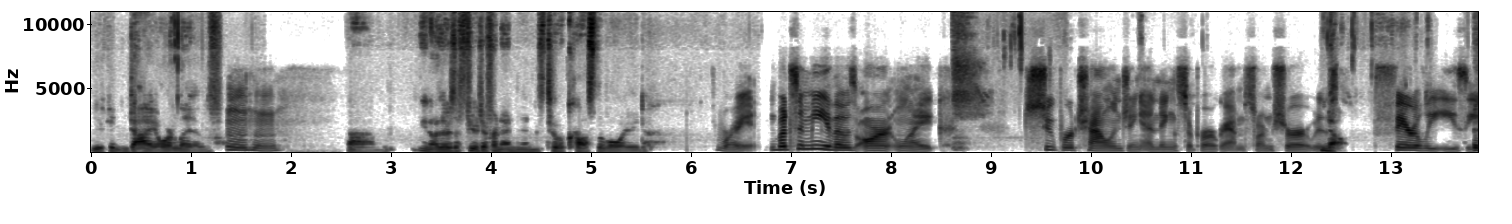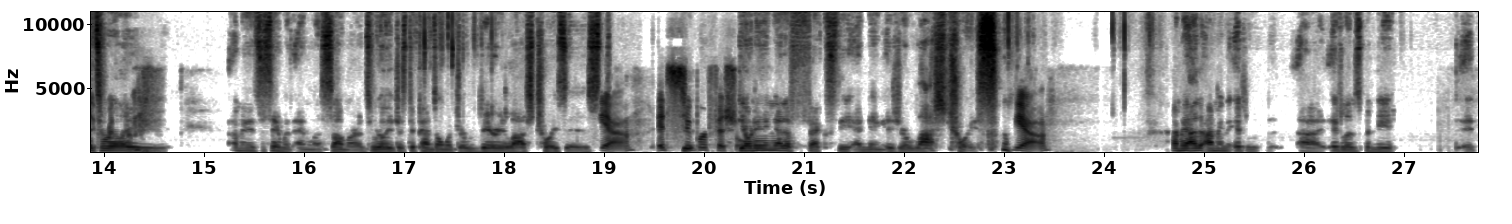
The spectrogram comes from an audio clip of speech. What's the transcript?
You can die or live. Mm-hmm. Um, you know, there's a few different endings to Across the Void. Right. But to me, those aren't like super challenging endings to program, so I'm sure it was No. fairly easy. It's them. really. I mean, it's the same with Endless Summer. It's really just depends on what your very last choice is. yeah, it's The- superficial. The only thing that affects the ending is your last choice. yeah. I mean, I, I mean, it uh, it lives beneath. It,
